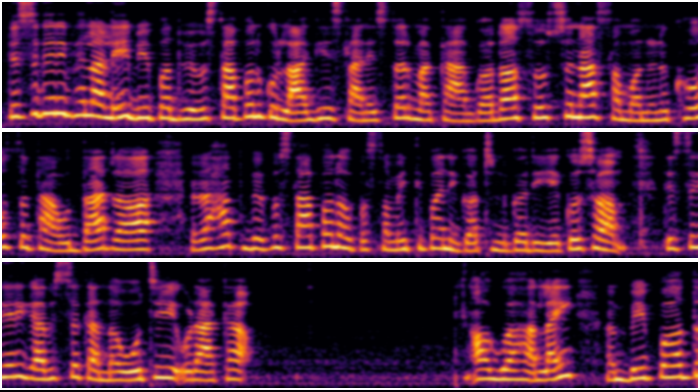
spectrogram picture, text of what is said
त्यसै भेलाले विपद व्यवस्थापनको लागि स्थानीय स्तरमा काम गर्न सूचना समन्वय खोज तथा उद्धार र राहत व्यवस्थापन उपसमिति पनि गठन गरिएको छ। त्यसै गरी गाविसका नौवटै वडाका अगुवाहरूलाई विपद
